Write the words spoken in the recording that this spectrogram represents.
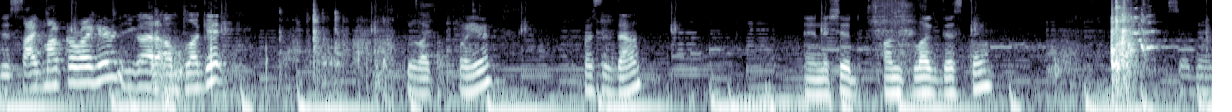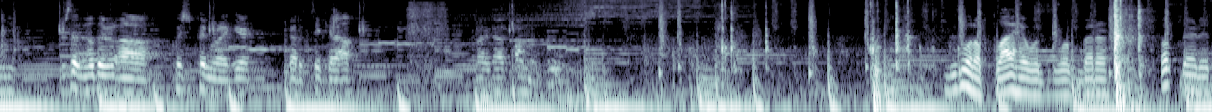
this side marker right here. You gotta unplug it. So like right here, press this down, and it should unplug this thing. So then you, there's another uh, push pin right here. Gotta take it out. I gotta find my tool. This one a flathead would work better. Oh, there it is.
